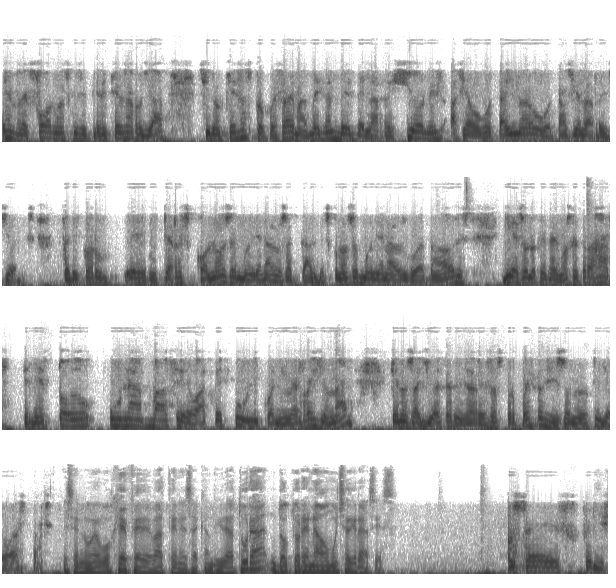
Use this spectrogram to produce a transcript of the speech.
en reformas que se tienen que desarrollar, sino que esas propuestas además vengan desde las regiones hacia Bogotá y no de Bogotá hacia las regiones. Federico eh, Gutiérrez conoce muy bien a los alcaldes, conoce muy bien a los gobernadores y eso es lo que tenemos que trabajar, tener todo una base de debate público a nivel regional que nos ayude a aterrizar esas propuestas y eso es lo que yo voy a estar. Es el nuevo jefe de debate en esa candidatura. Doctor Henao, muchas gracias. A ustedes, feliz,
